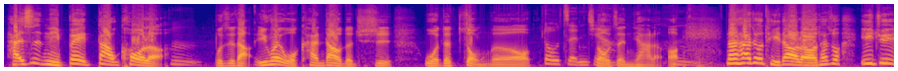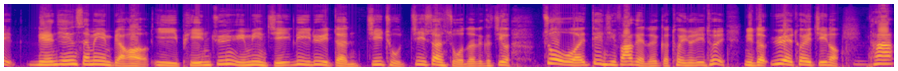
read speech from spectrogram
还是你被倒扣了？嗯，不知道，因为我看到的就是我的总额哦，都增加，都增加了哦。嗯、那他就提到了、哦，他说依据年金生命表哦，以平均余命及利率等基础计算所得的一个金额作为定期发给的一个退休金，所以你的月退金哦，它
